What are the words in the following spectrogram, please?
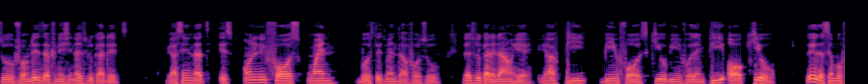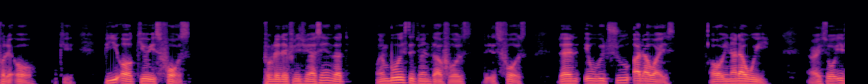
So from this definition, let's look at it. We are saying that it's only false when both statements are false. So let's look at it down here. You have P being false, Q being false, and P or Q. This is a symbol for the or. Okay. P or Q is false. From the definition, we are saying that when both statements are false, it's false. Then it will be true otherwise or in other way. Alright, so if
